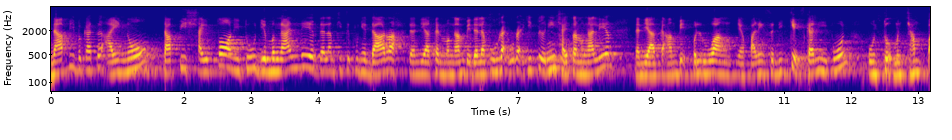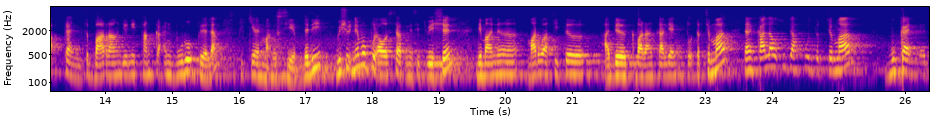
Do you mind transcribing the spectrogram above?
Nabi berkata I know tapi syaitan itu dia mengalir dalam kita punya darah dan dia akan mengambil dalam urat-urat kita ni syaitan mengalir dan dia akan ambil peluang yang paling sedikit sekali pun untuk mencampakkan sebarang jenis sangkaan buruk ke dalam fikiran manusia. Jadi we should never put ourselves in a situation di mana maruah kita ada kebarangkalian untuk tercemar dan kalau sudah pun tercemar bukan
